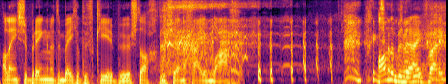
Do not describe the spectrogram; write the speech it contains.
Alleen ze brengen het een beetje op de verkeerde beursdag. Dus ja, dan ga je omlaag. Ander bedrijf waar ik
